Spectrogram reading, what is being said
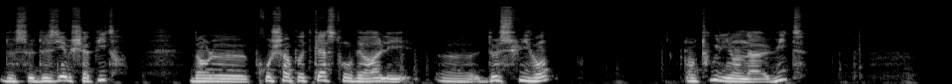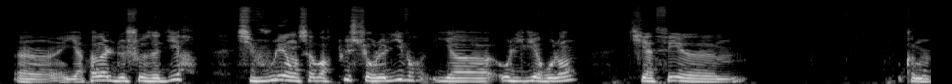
de ce deuxième chapitre. Dans le prochain podcast, on verra les euh, deux suivants. En tout, il y en a huit. Euh, il y a pas mal de choses à dire. Si vous voulez en savoir plus sur le livre, il y a Olivier Roland qui a fait euh, comment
